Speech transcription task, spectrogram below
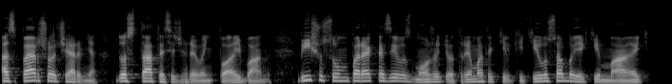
а з 1 червня до 100 тисяч гривень по Айбан. Більшу суму переказів зможуть отримати тільки ті особи, які мають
